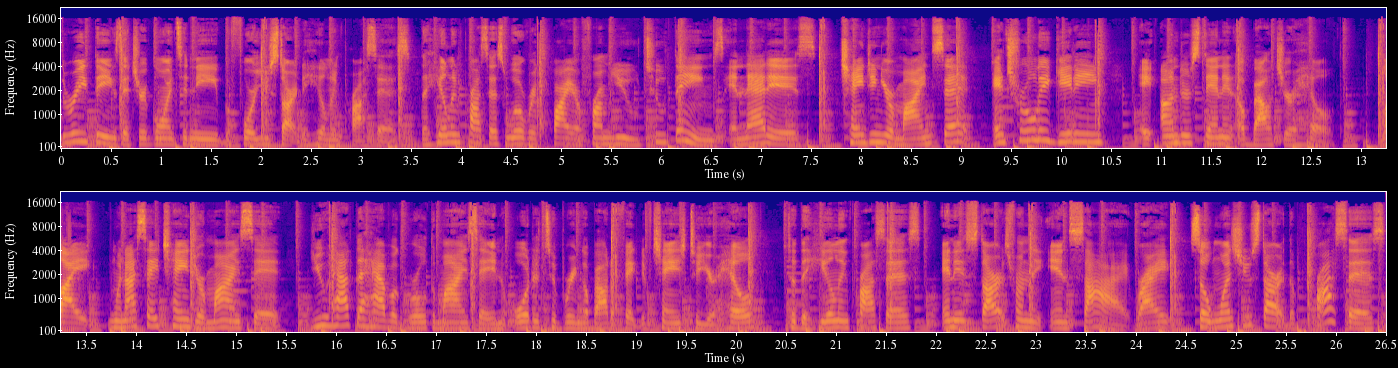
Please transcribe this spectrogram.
three things that you're going to need before you start the healing process. The healing process will require from you two things, and that is changing your mindset and truly getting a understanding about your health. Like when I say change your mindset, you have to have a growth mindset in order to bring about effective change to your health, to the healing process, and it starts from the inside, right? So once you start the process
